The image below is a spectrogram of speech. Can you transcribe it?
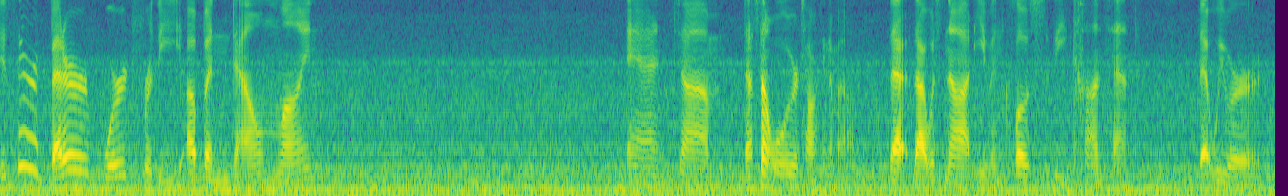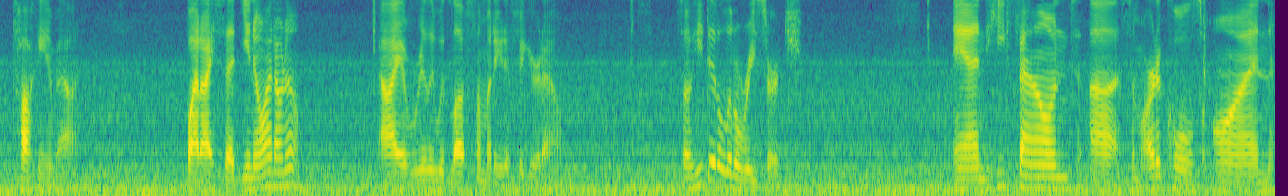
"Is there a better word for the up and down line?" And um, that's not what we were talking about. That that was not even close to the content that we were talking about. But I said, you know, I don't know. I really would love somebody to figure it out. So he did a little research and he found uh, some articles on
